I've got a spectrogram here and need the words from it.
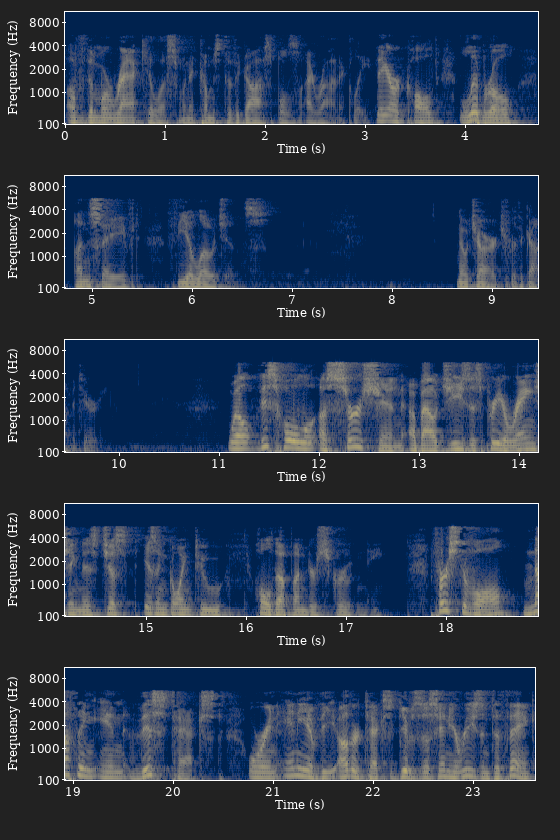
of the miraculous when it comes to the Gospels, ironically. They are called liberal, unsaved theologians. No charge for the commentary. Well, this whole assertion about Jesus prearranging this just isn't going to hold up under scrutiny. First of all, nothing in this text or in any of the other texts gives us any reason to think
